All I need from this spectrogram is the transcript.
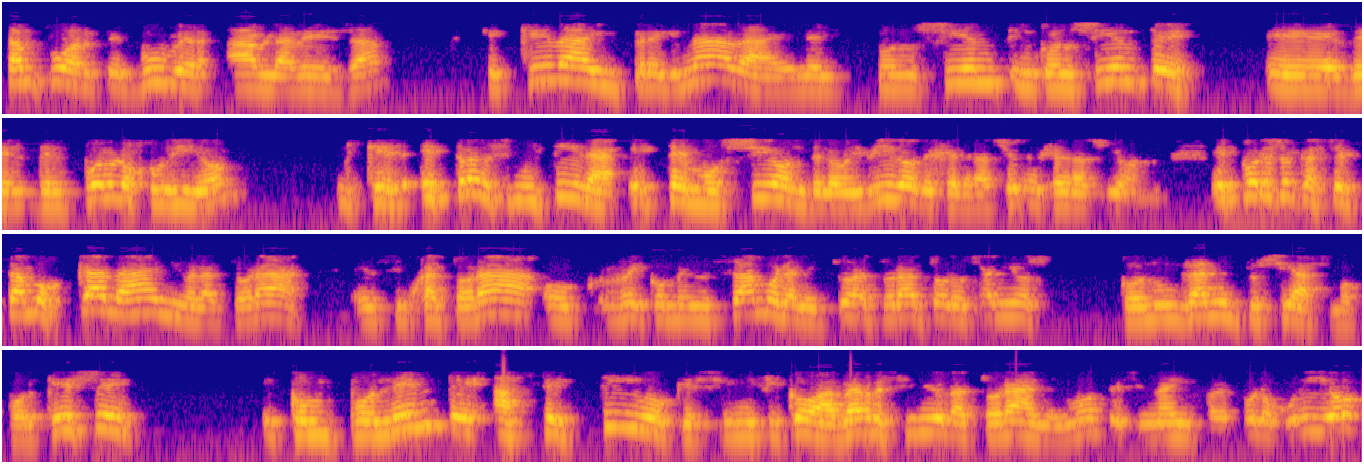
tan fuerte, Buber habla de ella, que queda impregnada en el consciente, inconsciente eh, del, pueblo judío y que es transmitida esta emoción de lo vivido de generación en generación. Es por eso que aceptamos cada año la Torá, en Simchat Torá, o recomenzamos la lectura de la Torá todos los años con un gran entusiasmo, porque ese componente afectivo que significó haber recibido la Torá en el monte Sinai por el pueblo judío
